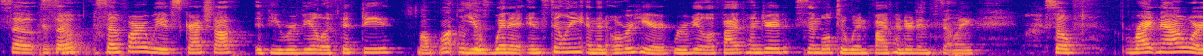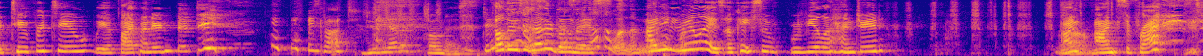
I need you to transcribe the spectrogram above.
So so so far we have scratched off if you reveal a 50 Well, what you this? win it instantly and then over here reveal a 500 symbol to win 500 instantly. So right now we're 2 for 2. We have 550. oh my gosh. Do the other bonus. Do Oh, there's this. another There's bonus. another one, I didn't one. realize. Okay, so reveal a 100. I'm I'm surprised.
